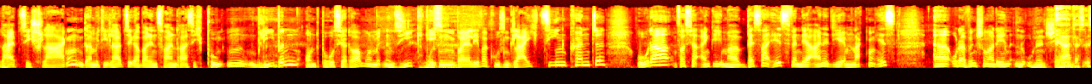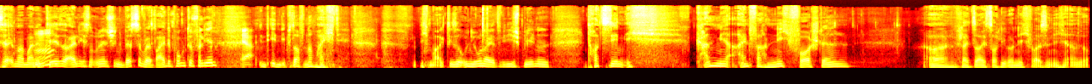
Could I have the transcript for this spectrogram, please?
Leipzig schlagen, damit die Leipziger bei den 32 Punkten blieben und Borussia Dortmund mit einem Sieg gegen Bayer Leverkusen gleichziehen könnte? Oder, was ja eigentlich immer besser ist, wenn der eine dir im Nacken ist, äh, oder wünschen wir denen einen Unentschieden? ja, das ist ja immer meine These. Eigentlich ist ein Unentschieden Beste, weil beide Punkte verlieren. Ja. In, in, pass auf, nochmal, ich, ich mag diese Unioner jetzt, wie die spielen. Und trotzdem, ich kann mir einfach nicht vorstellen, aber vielleicht sage ich es doch lieber nicht, weiß ich nicht. Also,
